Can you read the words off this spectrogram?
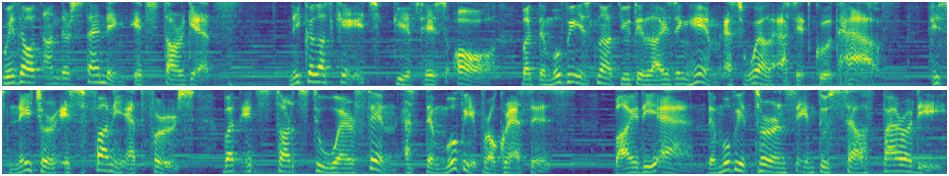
without understanding its targets. Nicolas Cage gives his all, but the movie is not utilizing him as well as it could have. His nature is funny at first, but it starts to wear thin as the movie progresses. By the end, the movie turns into self-parody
